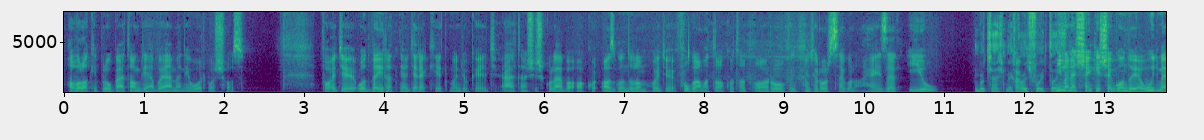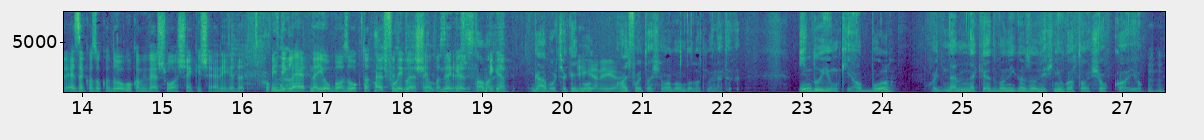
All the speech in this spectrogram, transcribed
Ha valaki próbált Angliába elmenni orvoshoz, vagy ott beiratni a gyerekét mondjuk egy általános iskolába, akkor azt gondolom, hogy fogalmat alkothat arról, hogy Magyarországon a helyzet jó. Bocsáss meg, hogy folytassam. Nyilván ezt senki sem gondolja úgy, mert ezek azok a dolgok, amivel soha senki sem elégedett. Mindig lehetne jobb az oktatás, mindig lehetne jobb az egész. Tamás, igen? Gábor, csak egy igen, mond, hagyj folytassam a gondolatmenetet. Induljunk ki abból, hogy nem neked van igazon, és nyugaton sokkal jobb. Uh-huh.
